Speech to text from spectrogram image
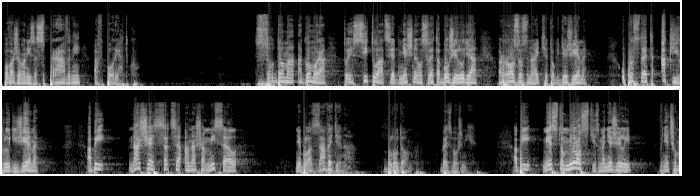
považovaný za správny a v poriadku. Sodoma a Gomora to je situácia dnešného sveta. Boží ľudia, rozoznajte to, kde žijeme. Uprostred akých ľudí žijeme. Aby naše srdce a naša mysel nebola zavedená bludom bezbožných. Aby miesto milosti sme nežili v niečom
